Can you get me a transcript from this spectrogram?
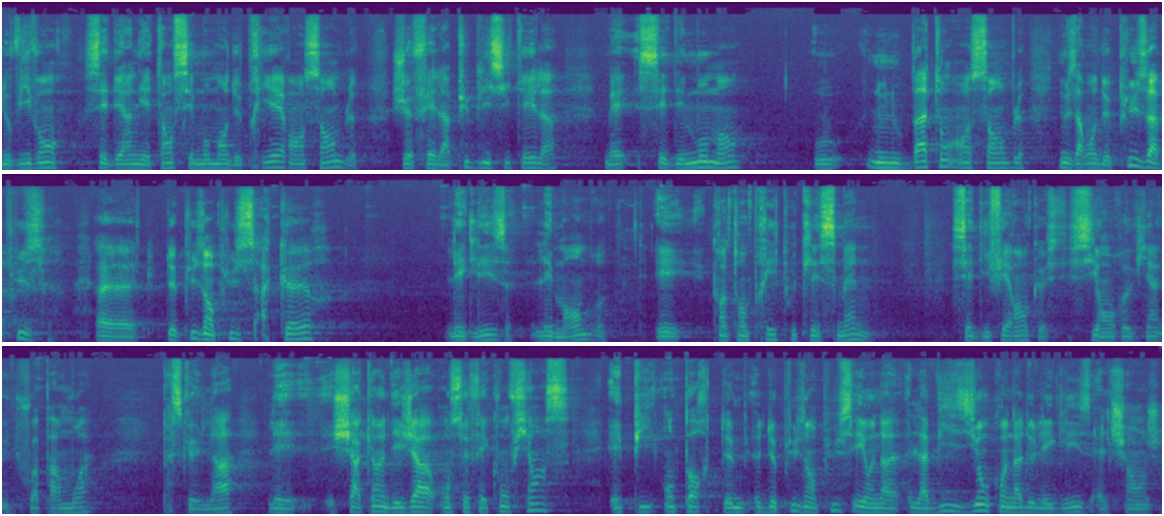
nous vivons ces derniers temps ces moments de prière ensemble. Je fais la publicité là, mais c'est des moments où nous nous battons ensemble. Nous avons de plus, plus, euh, de plus en plus à cœur l'Église, les membres. Et quand on prie toutes les semaines, c'est différent que si on revient une fois par mois. Parce que là, chacun déjà, on se fait confiance. Et puis on porte de, plus en plus et on a la vision qu'on a de l'Église, elle change.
